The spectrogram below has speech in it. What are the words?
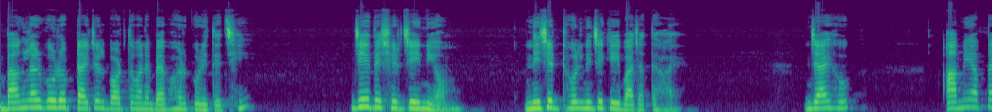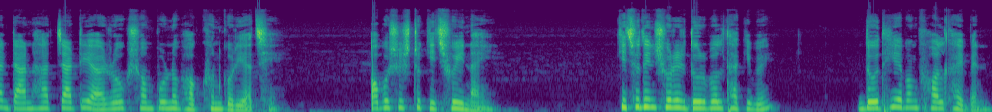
বাংলার গৌরব টাইটেল বর্তমানে ব্যবহার করিতেছি। যে দেশের যে নিয়ম, নিজের ঢোল নিজেকেই বাজাতে হয়। যাই হোক, আমি আপনার ডান হাত চাটিয়া রোগ সম্পূর্ণ ভক্ষণ করিয়াছি। অবশিষ্ট কিছুই নাই। কিছুদিন শরীর দুর্বল থাকিবে, দধি এবং ফল খাইবেন।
